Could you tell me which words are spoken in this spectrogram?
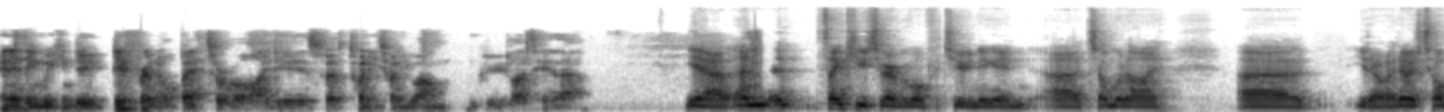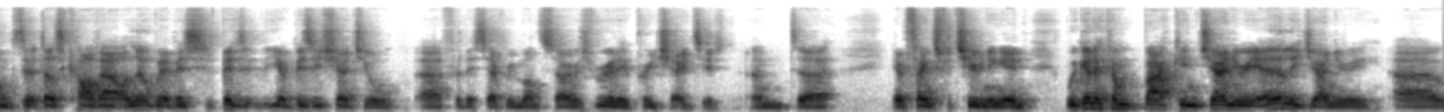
anything we can do different or better or ideas for 2021, we'd like to hear that. Yeah, and, and thank you to everyone for tuning in. Uh, Tom and I, uh, you know, I know Tom does carve out a little bit of his busy, you know, busy schedule uh, for this every month, so it's really appreciated. And uh, you know, thanks for tuning in. We're going to come back in January, early January, uh,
